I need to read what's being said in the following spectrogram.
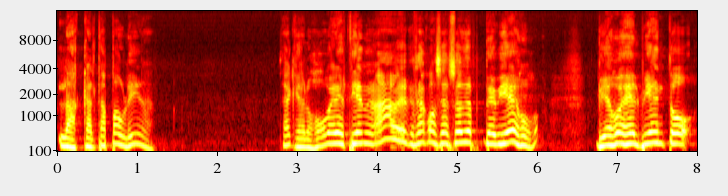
Las cartas paulinas. O sea, que los jóvenes tienen, ah, esa eso es de viejo. Viejo es el viento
